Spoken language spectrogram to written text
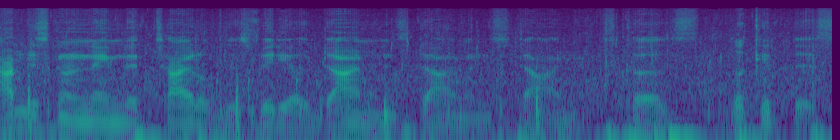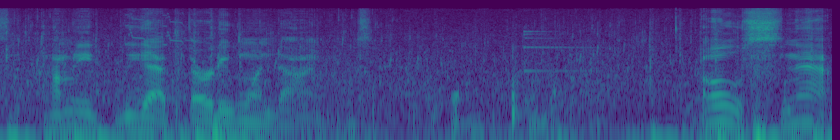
I'm just gonna name the title of this video "Diamonds, Diamonds, Diamonds." Cause look at this. How many? We got 31 diamonds. Oh snap!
